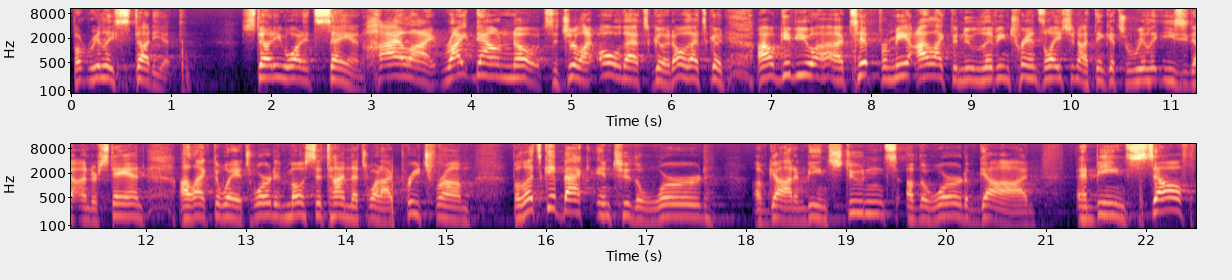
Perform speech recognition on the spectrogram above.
but really study it. Study what it's saying. Highlight, write down notes that you're like, oh, that's good. Oh, that's good. I'll give you a, a, tip for me. I like the New Living Translation. I think it's really easy to understand. I like the way it's worded. Most of the time, that's what I preach from. But let's get back into the Word of God and being students of the Word of God and being self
